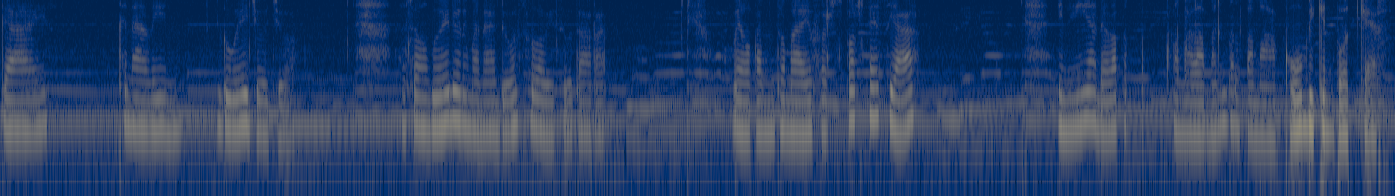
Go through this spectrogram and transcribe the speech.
guys, kenalin, gue Jojo. Asal gue dari Manado, Sulawesi Utara. Welcome to my first podcast ya. Ini adalah pengalaman pertama aku bikin podcast.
